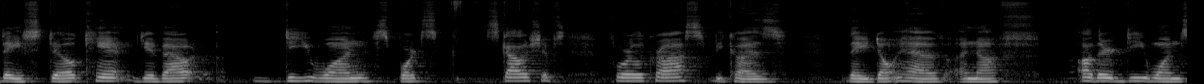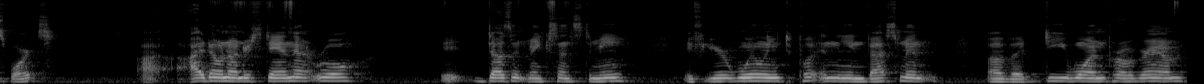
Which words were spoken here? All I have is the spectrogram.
they still can't give out D1 sports scholarships for lacrosse because they don't have enough other D1 sports. I don't understand that rule. It doesn't make sense to me. If you're willing to put in the investment of a D1 program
